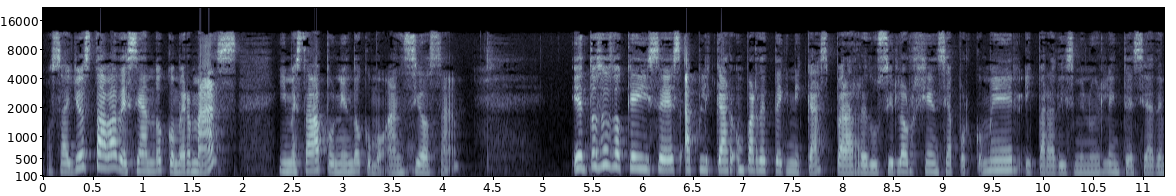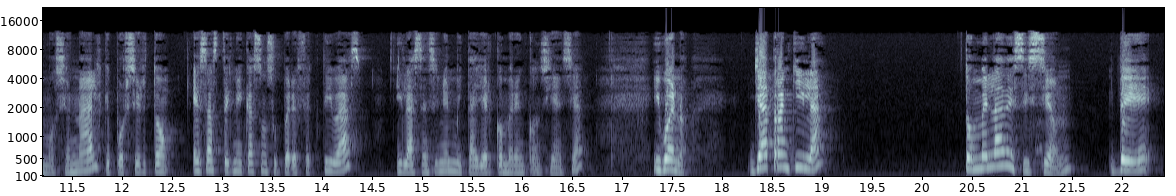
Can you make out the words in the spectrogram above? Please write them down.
O sea, yo estaba deseando comer más y me estaba poniendo como ansiosa. Y entonces lo que hice es aplicar un par de técnicas para reducir la urgencia por comer y para disminuir la intensidad emocional, que por cierto, esas técnicas son súper efectivas y las enseño en mi taller Comer en Conciencia. Y bueno, ya tranquila, tomé la decisión de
